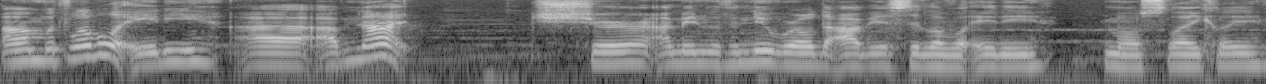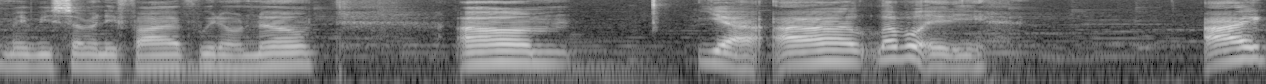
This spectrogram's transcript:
Um, with level 80, uh, I'm not Sure. I mean, with a new world, obviously level 80, most likely. Maybe 75. We don't know. Um, yeah. Uh, level 80. I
